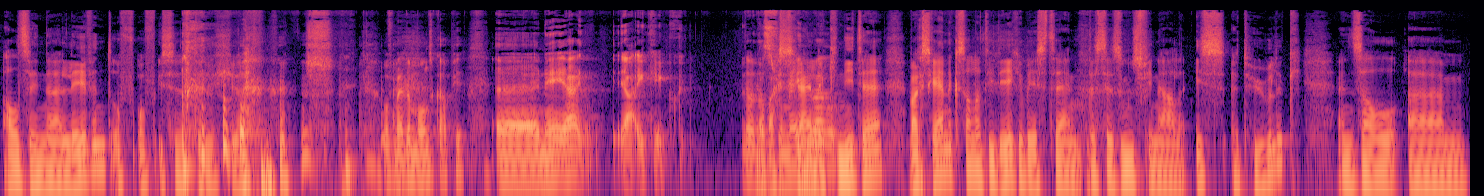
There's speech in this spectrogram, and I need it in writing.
Als in uh, levend of, of is ze terug? Uh... of met een mondkapje? Uh, nee, ja, ja ik. ik dat, ja, is waarschijnlijk wel... niet. Hè. Waarschijnlijk zal het idee geweest zijn: de seizoensfinale is het huwelijk. En zal, um,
